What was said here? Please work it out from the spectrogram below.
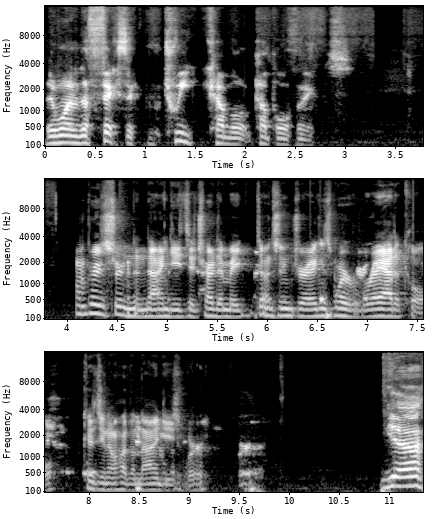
they wanted to fix a tweak couple couple of things. I'm pretty sure in the '90s they tried to make Dungeons and Dragons more radical because you know how the '90s were. Yeah,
